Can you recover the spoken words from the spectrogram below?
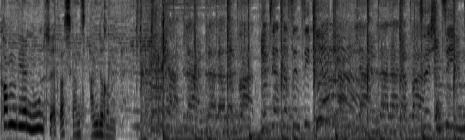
Kommen wir nun zu etwas ganz anderem. Jetzt das Institut?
